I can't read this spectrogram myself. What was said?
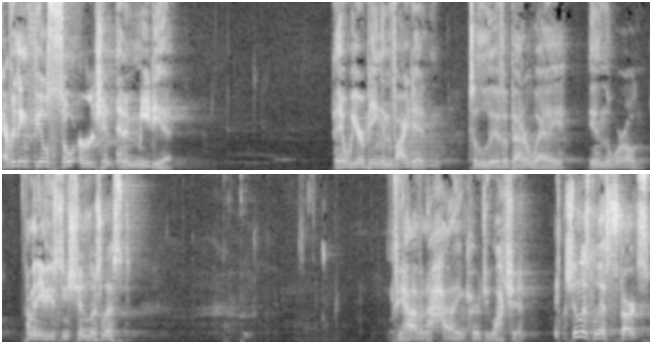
Everything feels so urgent and immediate. And yet we are being invited to live a better way in the world. How many of you have seen Schindler's List? If you haven't, I highly encourage you watch it. Schindler's List starts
